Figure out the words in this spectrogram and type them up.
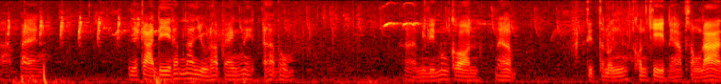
สามแปลง รรยากาศดีนะครับน่าอยู่นะครับแปลงนี้นะครับผมมีลิ้นมังกรนะครับ ติดถนนคอนกรีตนะครับสองด้าน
